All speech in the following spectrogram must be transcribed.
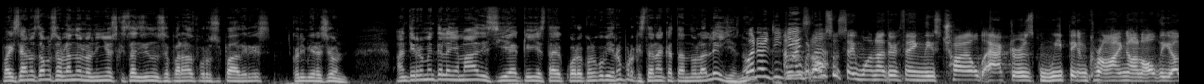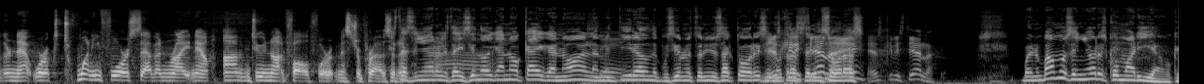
paisano, estamos hablando de los niños que están siendo separados por sus padres con inmigración. Anteriormente la llamada decía que ella está de acuerdo con el gobierno porque están acatando las leyes, ¿no? Bueno, el DJ I would está... also say one other thing. These child actors weeping and crying on all the other networks 24-7 right now. Um, do not fall for it, Mr. Esta President. señora le está diciendo, oiga, no caiga, ¿no? En la mentira donde pusieron estos niños actores Y en es otras cristiana, televisoras. ¿eh? Es cristiana. Bueno, vamos, señores, con María, ¿ok?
